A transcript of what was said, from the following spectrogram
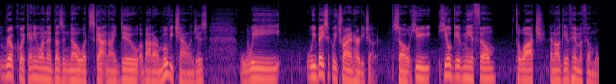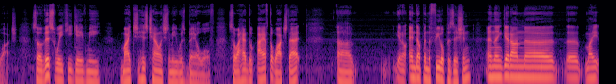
real quick, anyone that doesn't know what Scott and I do about our movie challenges, we we basically try and hurt each other. So he he'll give me a film to watch, and I'll give him a film to watch. So this week he gave me my his challenge to me was Beowulf. So I had to I have to watch that. Uh, you know, end up in the fetal position, and then get on uh, the my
